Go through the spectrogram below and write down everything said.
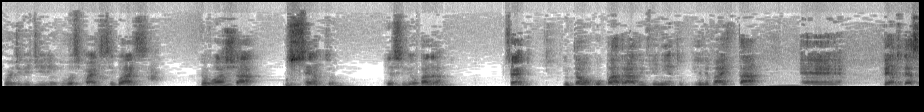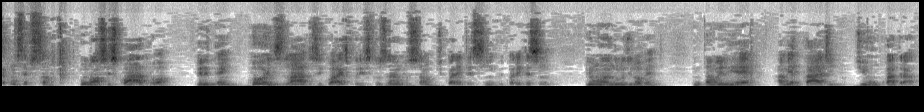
por dividir em duas partes iguais, eu vou achar o centro desse meu quadrado. Certo? Então, o quadrado infinito, ele vai estar é, dentro dessa concepção. O nosso esquadro, ó, ele tem dois lados iguais, por isso que os ângulos são de 45 e 45, e um ângulo de 90. Então, ele é a metade de um quadrado.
